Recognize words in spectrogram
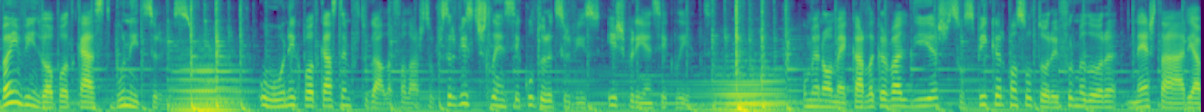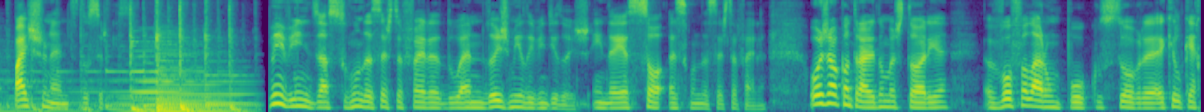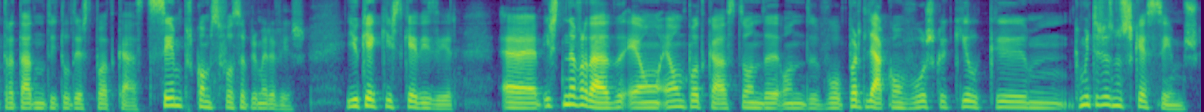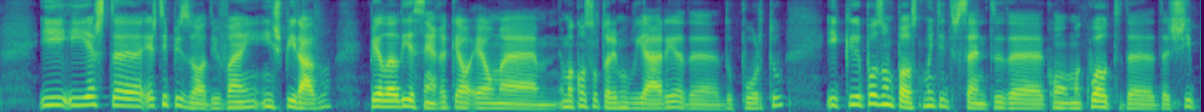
Bem-vindo ao podcast Bonito Serviço. O único podcast em Portugal a falar sobre serviço de excelência, cultura de serviço e experiência cliente. O meu nome é Carla Carvalho Dias, sou speaker, consultora e formadora nesta área apaixonante do serviço. Bem-vindos à segunda sexta-feira do ano 2022. Ainda é só a segunda sexta-feira. Hoje, ao contrário de uma história, vou falar um pouco sobre aquilo que é retratado no título deste podcast, sempre como se fosse a primeira vez. E o que é que isto quer dizer? Uh, isto, na verdade, é um, é um podcast onde, onde vou partilhar convosco aquilo que, que muitas vezes nos esquecemos. E, e este, este episódio vem inspirado pela Lia Senra, que é, é uma, uma consultora imobiliária da, do Porto, e que pôs um post muito interessante da, com uma quote da, da Ship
